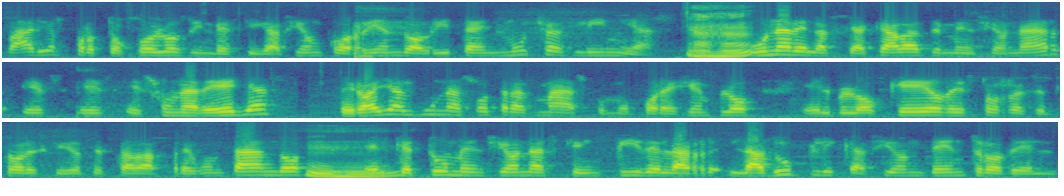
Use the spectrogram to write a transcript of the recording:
varios protocolos de investigación corriendo ahorita en muchas líneas. Una de las que acabas de mencionar es, es, es una de ellas pero hay algunas otras más, como por ejemplo el bloqueo de estos receptores que yo te estaba preguntando, el que tú mencionas que impide la, la duplicación dentro del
